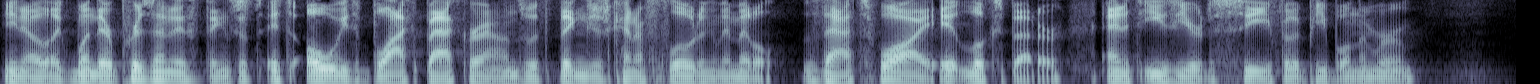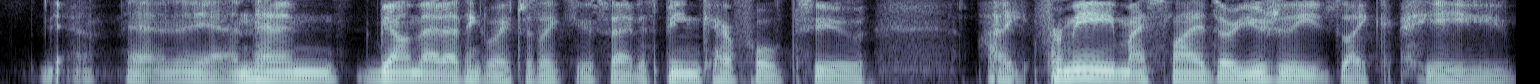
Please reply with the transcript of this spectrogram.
you know like when they're presenting things, it's, it's always black backgrounds with things just kind of floating in the middle. That's why it looks better and it's easier to see for the people in the room. Yeah, and yeah, and then beyond that, I think like just like you said, it's being careful to. I for me, my slides are usually like a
